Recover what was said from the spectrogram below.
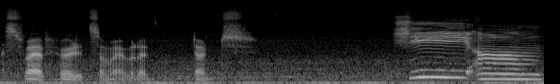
I swear I've heard it somewhere, but I don't. She um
